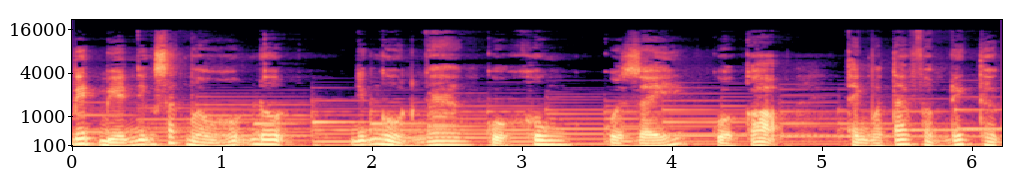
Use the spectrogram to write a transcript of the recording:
biết biến những sắc màu hỗn độn, những ngổn ngang của khung của giấy, của cọ thành một tác phẩm đích thực.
